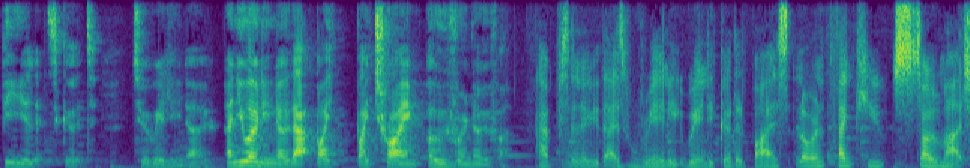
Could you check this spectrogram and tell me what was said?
feel it's good to really know. And you only know that by by trying over and over. Absolutely. That is really, really good advice. Lauren, thank you so much.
